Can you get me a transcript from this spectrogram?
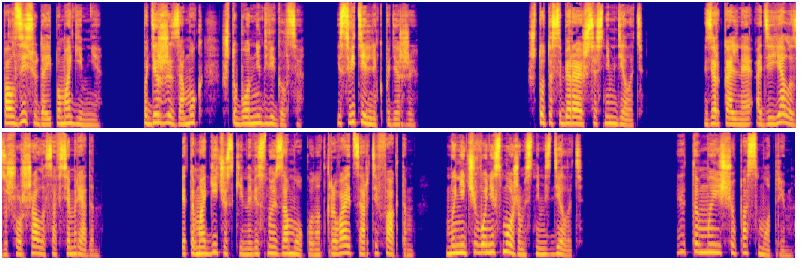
Ползи сюда и помоги мне. Подержи замок, чтобы он не двигался. И светильник подержи. Что ты собираешься с ним делать? Зеркальное одеяло зашуршало совсем рядом. Это магический навесной замок, он открывается артефактом. Мы ничего не сможем с ним сделать. Это мы еще посмотрим.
